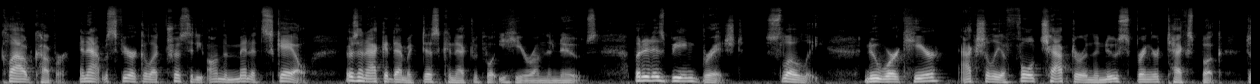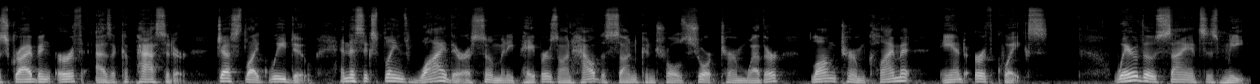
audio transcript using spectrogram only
cloud cover, and atmospheric electricity on the minute scale, there's an academic disconnect with what you hear on the news. But it is being bridged, slowly. New work here, actually a full chapter in the new Springer textbook, describing Earth as a capacitor, just like we do. And this explains why there are so many papers on how the sun controls short term weather, long term climate, and earthquakes. Where those sciences meet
